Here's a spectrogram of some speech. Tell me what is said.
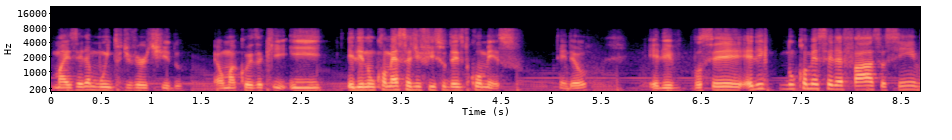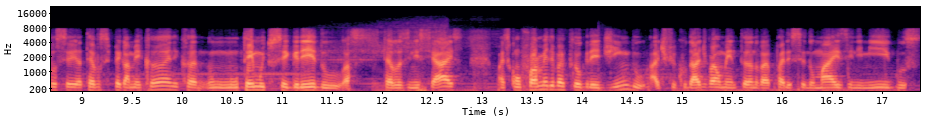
mas ele é muito divertido. É uma coisa que. E ele não começa difícil desde o começo, entendeu? Ele, você, ele no começo ele é fácil assim, você até você pegar mecânica, não, não tem muito segredo as telas iniciais, mas conforme ele vai progredindo, a dificuldade vai aumentando, vai aparecendo mais inimigos,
